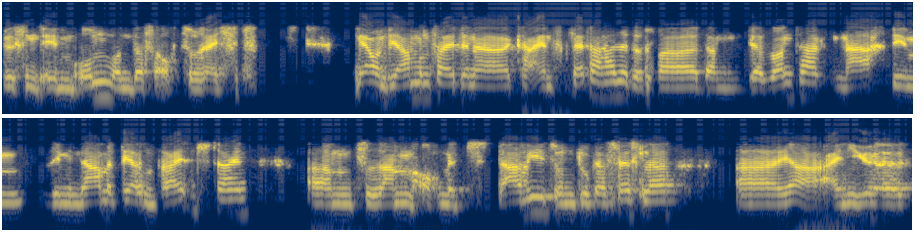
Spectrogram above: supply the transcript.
Wissen eben um und das auch zurecht. Ja, und wir haben uns halt in der K1 Kletterhalle, das war dann der Sonntag nach dem Seminar mit Bernd Breitenstein, ähm, zusammen auch mit David und Lukas Fessler äh, ja, einige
